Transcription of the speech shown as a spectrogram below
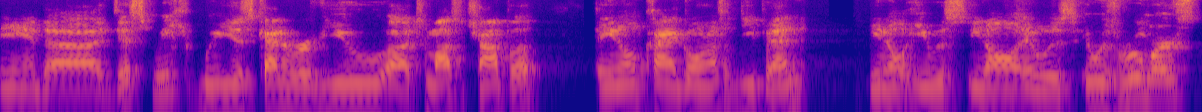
And uh, this week we just kind of review uh, Ciampa, you know, kind of going off the deep end. You know, he was, you know, it was it was rumors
